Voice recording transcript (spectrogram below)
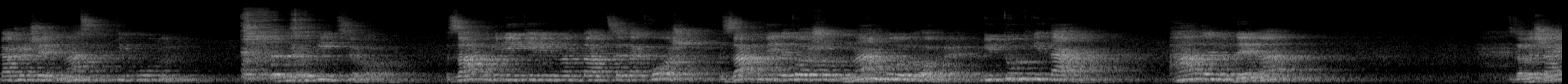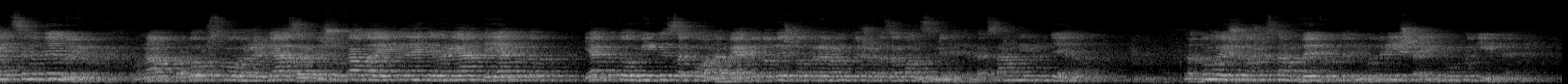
кажучи, наслідки будуть. Не робіть цього. Заповіді, які він нам дав, це також заповіді для того, щоб нам було добре. І тут, і там. Але людина залишається людиною. Вона впродовж свого життя завжди шукала які варіанти, як би то, як би то обійти закон, або як би то вийшло перевернути, щоб закон змінити. Так само і людина. Надумає, що вона щось там викрутить, мудріша і тому подібне.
